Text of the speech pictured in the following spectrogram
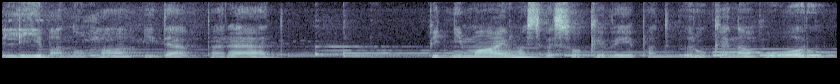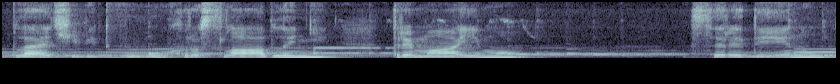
Ліва нога йде вперед. Піднімаємось високий випад. Руки нагору, плечі від вух, розслаблені, тримаємо середину,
